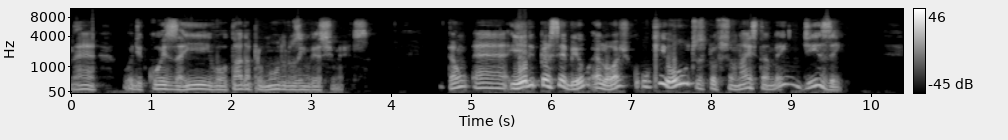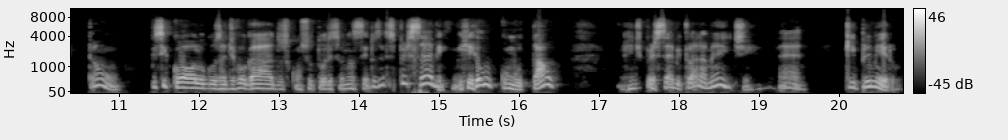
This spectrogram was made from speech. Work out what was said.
né? ou de coisas aí voltada para o mundo dos investimentos. Então, é, e ele percebeu, é lógico, o que outros profissionais também dizem. Então, psicólogos, advogados, consultores financeiros, eles percebem. E eu, como tal, a gente percebe claramente né, que, primeiro,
